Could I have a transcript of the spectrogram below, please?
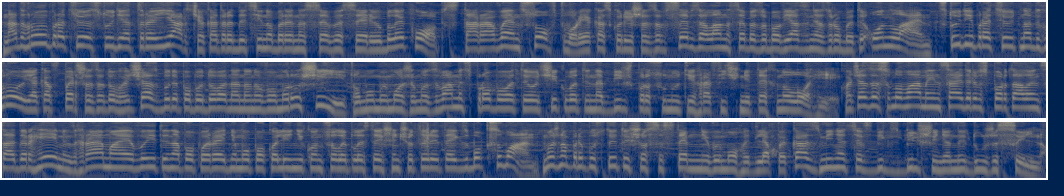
Над грою працює студія Treyarch, яка традиційно бере на себе серію Black Ops, та Raven Software, яка скоріше за все взяла на себе зобов'язання зробити онлайн. Студії працюють над грою, яка вперше за довгий час буде побудована на новому рушії, тому ми можемо з вами спробувати очікувати на більш просунуті графічні технології. Хоча, за словами інсайдерів з порталу Insider Gaming, гра має вийти на попередньому поколінні консолей PlayStation 4 та Xbox One. Можна припустити, що системні вимоги для ПК зміняться в бік збільшення не дуже сильно.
